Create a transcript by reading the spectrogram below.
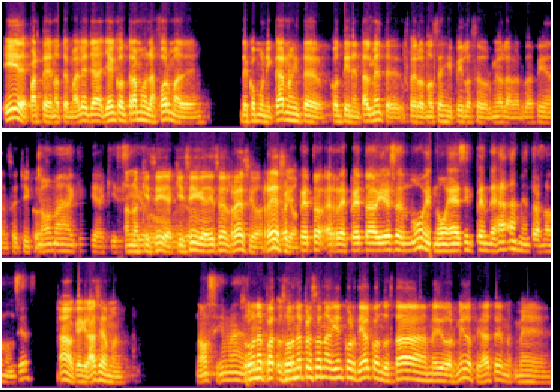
y de parte de Notemales, ya, ya encontramos la forma de, de comunicarnos intercontinentalmente, pero no sé si Pilo se durmió, la verdad, fíjense, chicos. No, más aquí, aquí sí. Ah, no, aquí sigue, aquí sigue, dice el recio, recio. Respeto, respeto a Biesen Movie, no voy a decir pendejadas mientras lo anuncias. Ah, ok, gracias, man. No, sí, man. Soy una, soy una persona bien cordial cuando está medio dormido, fíjate, me,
